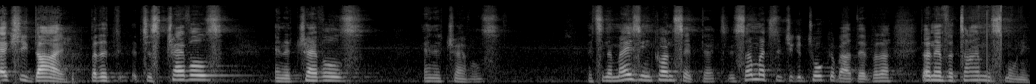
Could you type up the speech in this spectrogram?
actually die, but it, it just travels and it travels and it travels. It's an amazing concept. That. There's so much that you could talk about that, but I don't have the time this morning.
